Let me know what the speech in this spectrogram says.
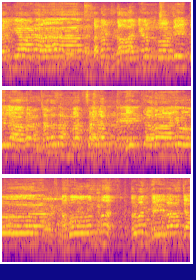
कल्याणः धनं धान्यं मोर्जितलाभं शतसंवत्सरं दीर्घवायो नमो नमः ध्रुवन्ते राजा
